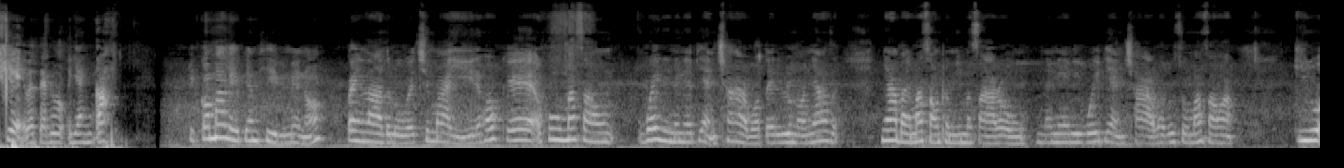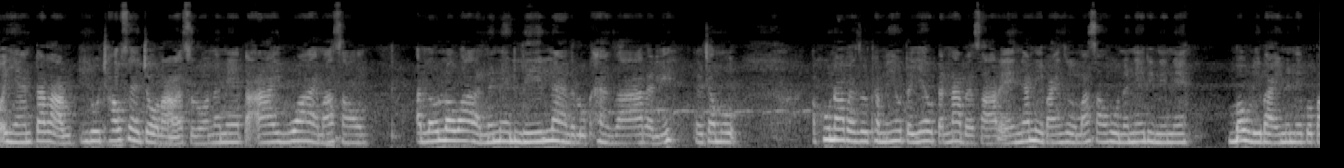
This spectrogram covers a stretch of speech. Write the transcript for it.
ရှယ်ပဲတလူအရင်ကောင်းဒီကောမလေးပြန်ဖြည့်ပြီးမယ်နော်ပိုင်လာတယ်လို့ပဲချစ်မကြီးတဲ့ဟုတ်ကဲ့အခုမဆောင်ဝိတ်လေးနည်းနည်းပြန်ချတာပေါ့တဲလေးလို့နော်ညညပိုင်းမဆောင်ထမင်းမစားတော့ဘူးနည်းနည်းလေးဝိတ်ပြန်ချတာဘာလို့ဆိုမဆောင်ကကီလိုအရန်တက်လာလို့ကီလို60ကျော်လာလဲဆိုတော့နည်းနည်းတအားဝိုင်းမဆောင်အလုံးလောက်ရတာနည်းနည်းလေးလန့်တယ်လို့ခံစားရတယ်လေဒါကြောင့်မို့အခုနောက်ပိုင်းဆိုထမင်းကိုတရက်ကိုတနပ်ပဲစားတယ်ညနေပိုင်းဆိုမဆောင်ဟိုနည်းနည်းဒီနည်းနည်း မုတ်လေးပိုင်းနည်းနည်းပပ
